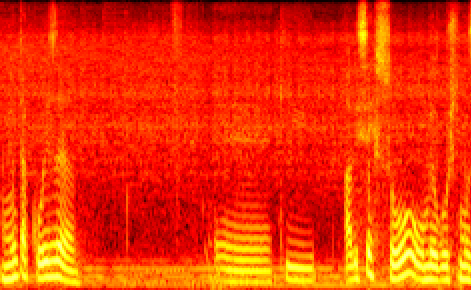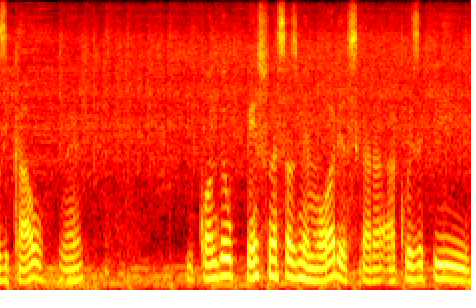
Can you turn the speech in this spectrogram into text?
muita coisa é... que alicerçou o meu gosto musical, né? E quando eu penso nessas memórias, cara, a coisa que,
